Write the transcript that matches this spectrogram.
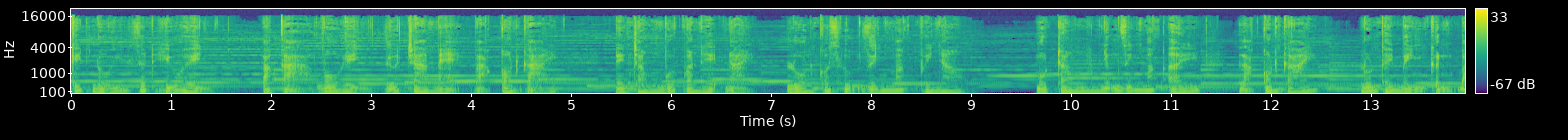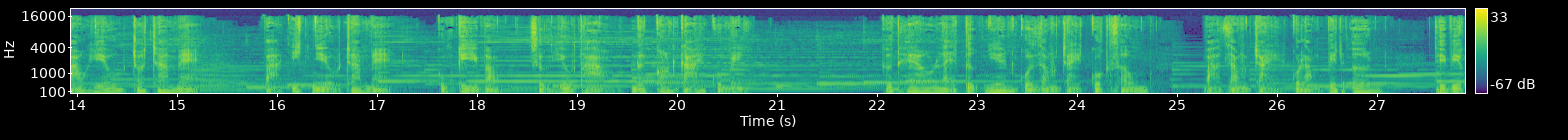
Kết nối rất hữu hình và cả vô hình giữa cha mẹ và con cái, nên trong mối quan hệ này luôn có sự dính mắc với nhau. Một trong những dính mắc ấy là con cái luôn thấy mình cần báo hiếu cho cha mẹ và ít nhiều cha mẹ cũng kỳ vọng sự hiếu thảo nơi con cái của mình. Cứ theo lẽ tự nhiên của dòng chảy cuộc sống và dòng chảy của lòng biết ơn, thì việc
